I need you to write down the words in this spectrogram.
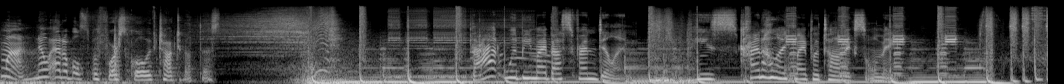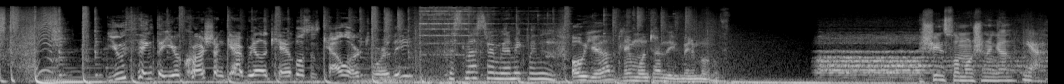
Come on, no edibles before school. We've talked about this. That would be my best friend Dylan. He's kind of like my platonic soulmate. You think that your crush on Gabriella Campos is Cal Arts worthy? This semester, I'm gonna make my move. Oh yeah? Name one time that you've made a move. Is she in slow motion again? Yeah.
